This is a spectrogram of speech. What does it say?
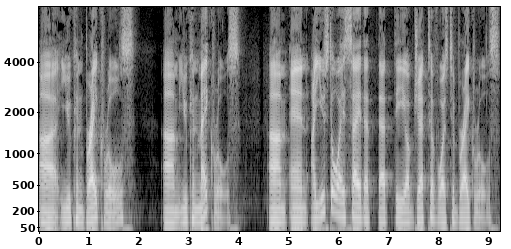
uh, you can break rules, um, you can make rules. Um, and I used to always say that that the objective was to break rules,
